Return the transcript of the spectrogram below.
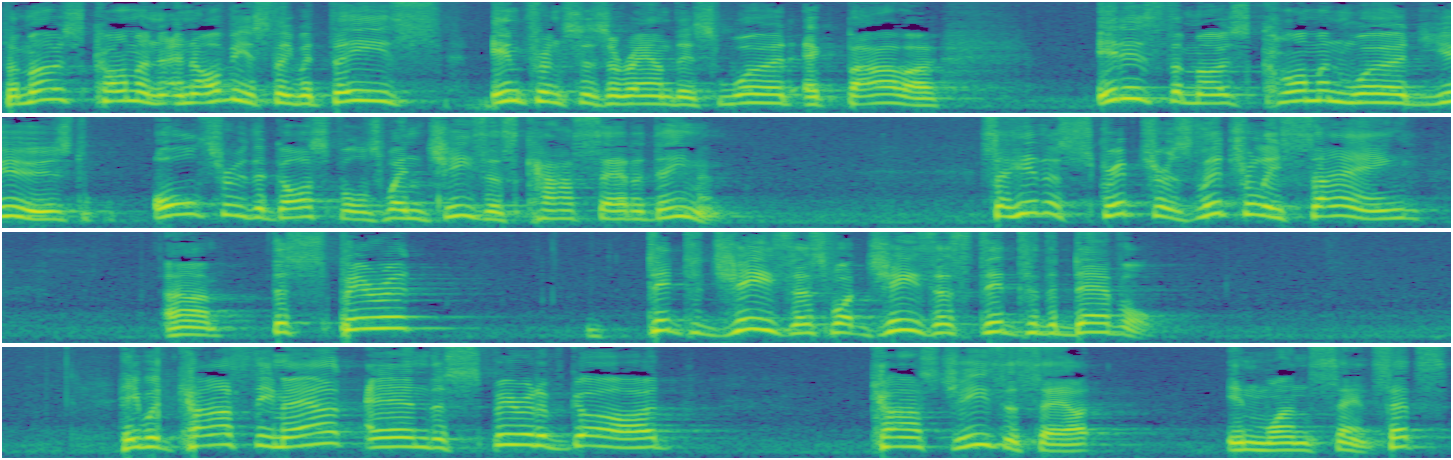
The most common, and obviously with these inferences around this word ekbalo, it is the most common word used all through the Gospels when Jesus casts out a demon. So here the scripture is literally saying uh, the Spirit did to Jesus what Jesus did to the devil. He would cast him out, and the Spirit of God cast Jesus out in one sense. That's,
